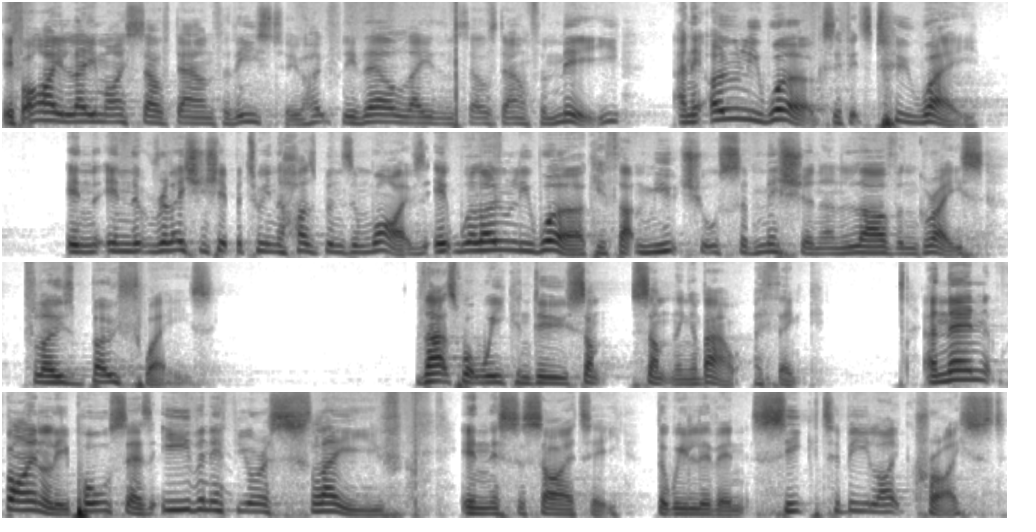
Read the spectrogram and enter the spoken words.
If I lay myself down for these two, hopefully they'll lay themselves down for me. And it only works if it's two way. In, in the relationship between the husbands and wives, it will only work if that mutual submission and love and grace flows both ways. That's what we can do some, something about, I think. And then finally, Paul says, even if you're a slave in this society that we live in. Seek to be like Christ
